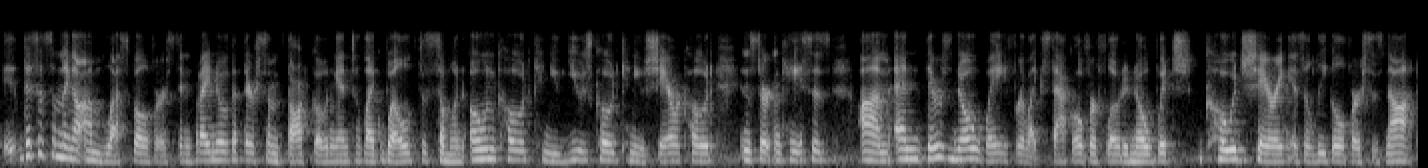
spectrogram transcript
it, this is something I'm less well versed in, but I know that there's some thought going into like, well, does someone own code? Can you use code? Can you share code in certain cases? Um, and there's no way for like Stack Overflow to know which code sharing is illegal versus not.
